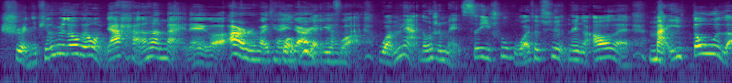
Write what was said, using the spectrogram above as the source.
是你平时都给我们家涵涵买那个二十块钱一件儿衣服。我们俩都是每次一出国就去那个 Olay 买一兜子，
